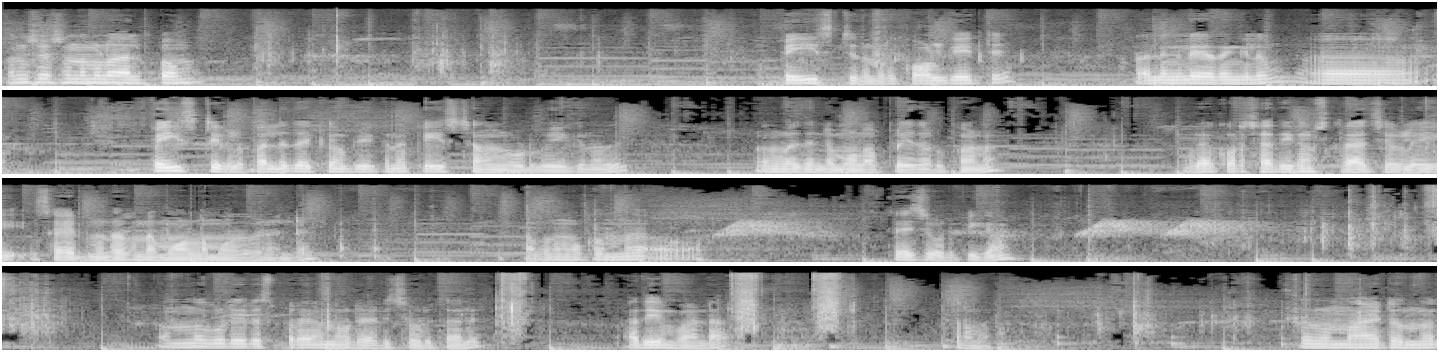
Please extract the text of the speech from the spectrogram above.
അതിനുശേഷം നമ്മൾ അല്പം പേസ്റ്റ് നമ്മൾ കോൾഗേറ്റ് അല്ലെങ്കിൽ ഏതെങ്കിലും പേസ്റ്റുകൾ പല്ല് തേക്കാൻ ഉപയോഗിക്കുന്ന പേസ്റ്റാണ് നമ്മൾ ഉപയോഗിക്കുന്നത്. നമ്മൾ ഇതിന്റെ മുകളിൽ അപ്ലൈ ചെയ്ത് കൊടുക്കുകയാണ് ഇവിടെ കുറച്ചധികം സ്ക്രാച്ചുകൾ ഈ സൈഡ് മിററിന്റെ മുകളിൽ മുഴുവനുണ്ട്. അപ്പോൾ നമുക്കൊന്ന് തേച്ച് പിടിപ്പിക്കാം. ഒന്നുകൂടി ഒരു സ്പ്രേ ഒന്നുകൂടി അടിച്ചു കൊടുത്താൽ അധികം വേണ്ട. അത്ര മതി. ഇത് നന്നായിട്ടൊന്ന്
